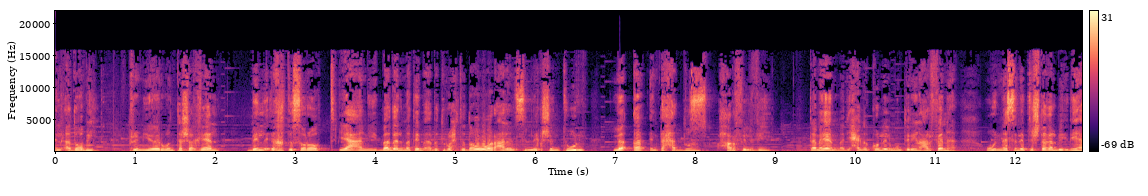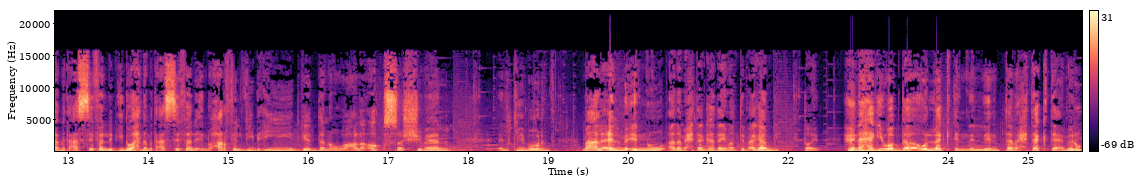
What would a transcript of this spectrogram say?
ال Adobe Premiere وأنت شغال بالاختصارات. يعني بدل ما تبقى بتروح تدور على ال selection tool لأ أنت هتدوس حرف ال V تمام؟ ما دي حاجة كل المونترين عارفينها. والناس اللي بتشتغل بإيديها متعسفة اللي بإيد واحدة متعسفة لأنه حرف ال V بعيد جدا هو على أقصى الشمال ال keyboard. مع العلم إنه أنا محتاجها دايما تبقى جنبي. طيب هنا هاجي وأبدأ أقول لك إن اللي أنت محتاج تعمله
